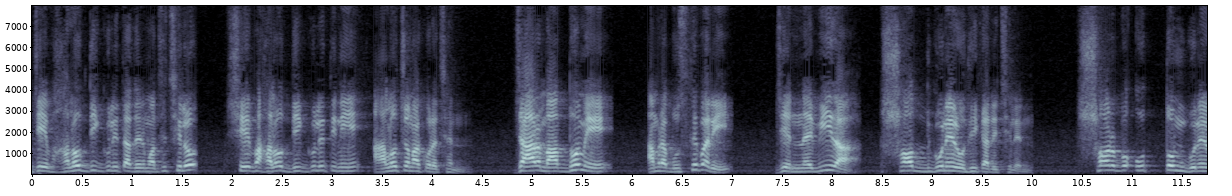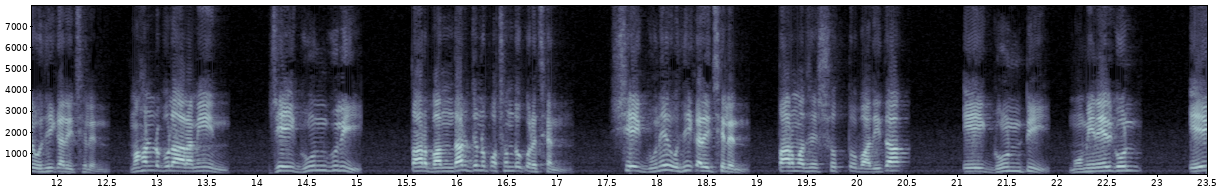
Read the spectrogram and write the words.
যে ভালো দিকগুলি তাদের মাঝে ছিল সে ভালো দিকগুলি তিনি আলোচনা করেছেন, যার মাধ্যমে আমরা বুঝতে পারি যে নবীরা সদ্গুণের অধিকারী ছিলেন সর্ব উত্তম গুণের অধিকারী ছিলেন। মহানবুল আলমিন যেই গুণগুলি তার বান্দার জন্য পছন্দ করেছেন, সেই গুণের অধিকারী ছিলেন। তার মাঝে সত্যবাদিতা, এই গুণটি মমিনের গুণ, এই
